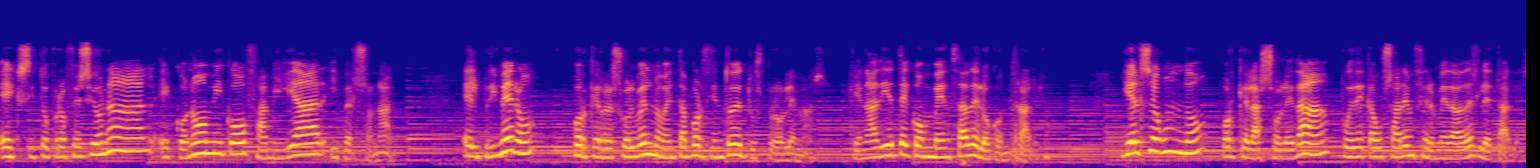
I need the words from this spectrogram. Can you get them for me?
éxito profesional, económico, familiar y personal. El primero, porque resuelve el 90% de tus problemas, que nadie te convenza de lo contrario y el segundo porque la soledad puede causar enfermedades letales.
